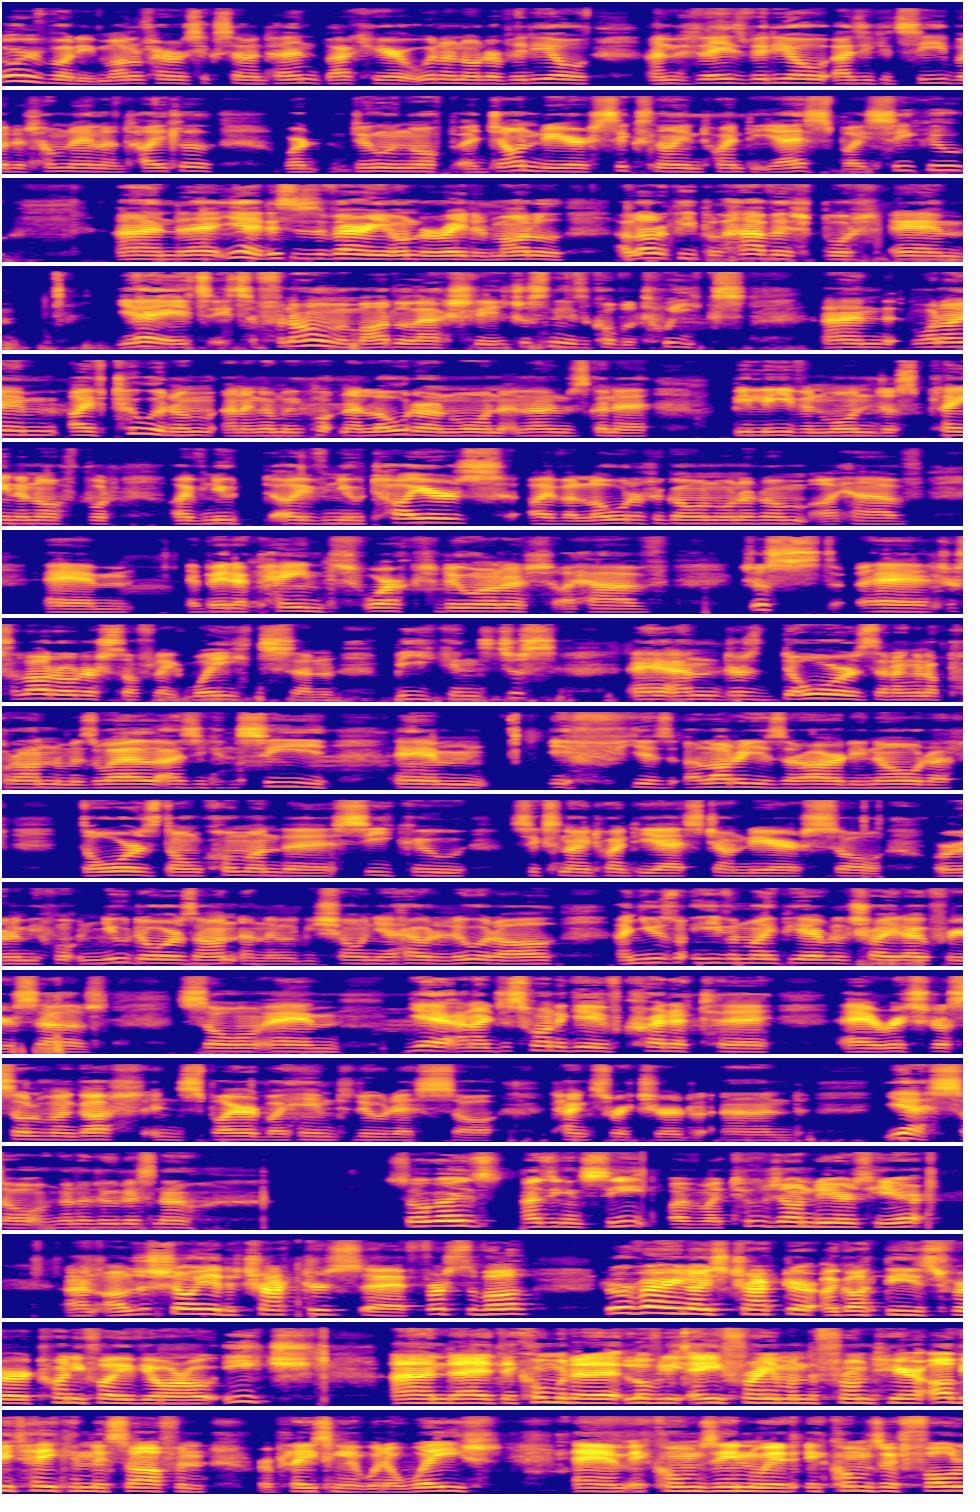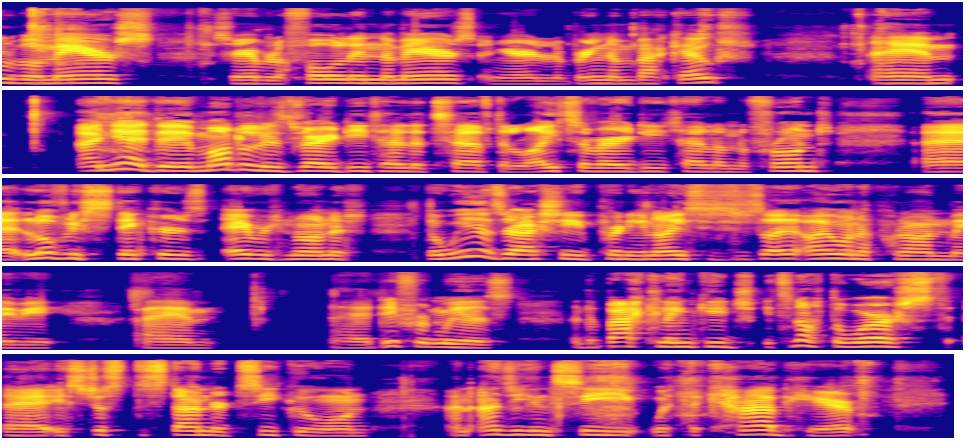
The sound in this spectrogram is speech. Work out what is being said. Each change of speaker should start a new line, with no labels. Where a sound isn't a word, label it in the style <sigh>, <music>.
Hello everybody, Model Farmer 6710 back here with another video. And in today's video as you can see by the thumbnail and title we're doing up a John Deere 6920S by Siku. And uh, yeah this is a very underrated model. A lot of people have it but um, yeah it's it's a phenomenal model actually. It just needs a couple of tweaks. And what I'm I've two of them and I'm going to be putting a loader on one and I'm just going to be leaving one just plain enough. But I've new I've new tires. I have a loader to go on one of them. I have um a bit of paint work to do on it. I have just uh, there's a lot of other stuff like weights and beacons, just uh, and there's doors that I'm gonna put on them as well. As you can see, um, if you a lot of you already know that doors don't come on the Siku 6920S John Deere. So we're going to be putting new doors on and I'll be showing you how to do it all. And you even might be able to try it out for yourselves. So um yeah and I just want to give credit to uh, Richard O'Sullivan. Got inspired by him to do this. So thanks Richard. And yeah so I'm going to do this now. So guys as you can see I have my two John Deeres here. And I'll just show you the tractors. Uh, first of all they're a very nice tractor. I got these for 25 euro each. And uh, they come with a lovely A-frame on the front here. I'll be taking this off and replacing it with a weight. Um, it comes in with it comes with foldable mirrors, so you're able to fold in the mirrors and you're able to bring them back out. Um, and yeah, the model is very detailed itself. The lights are very detailed on the front. Uh, lovely stickers, everything on it. The wheels are actually pretty nice. It's just I, I want to put on maybe um, uh, different wheels. And the back linkage, it's not the worst. Uh, it's just the standard Siku one. And as you can see with the cab here,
